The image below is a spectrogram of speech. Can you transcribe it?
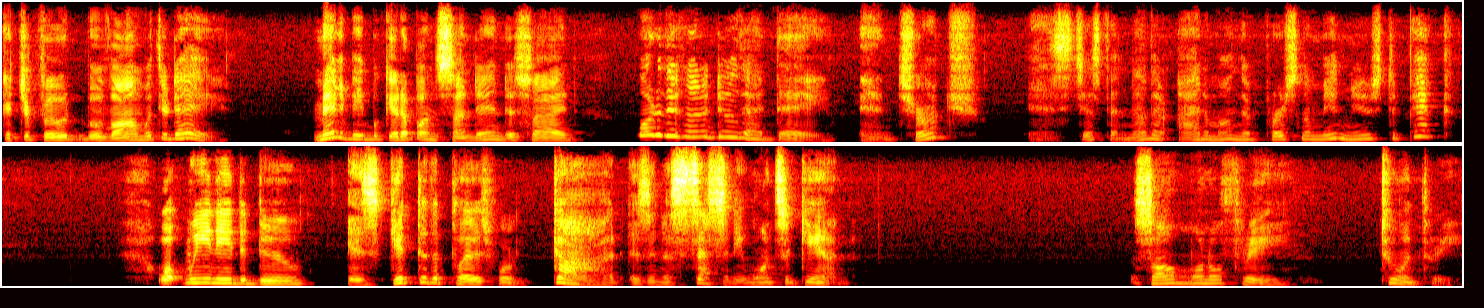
get your food, move on with your day. Many people get up on Sunday and decide, what are they going to do that day? And church is just another item on their personal menus to pick. What we need to do is get to the place where God is a necessity once again. Psalm 103, 2 and 3.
